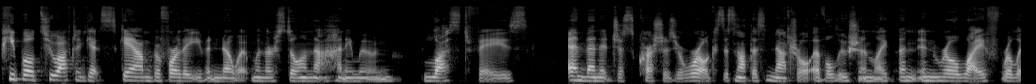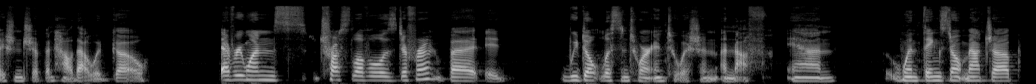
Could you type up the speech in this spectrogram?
people too often get scammed before they even know it when they're still in that honeymoon lust phase. And then it just crushes your world because it's not this natural evolution like an in real life relationship and how that would go. Everyone's trust level is different, but it, we don't listen to our intuition enough. And when things don't match up,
